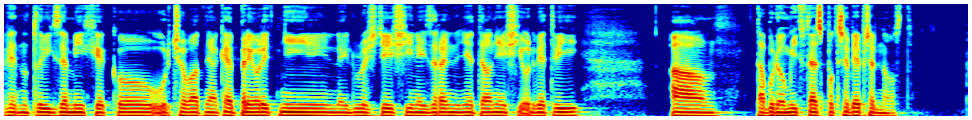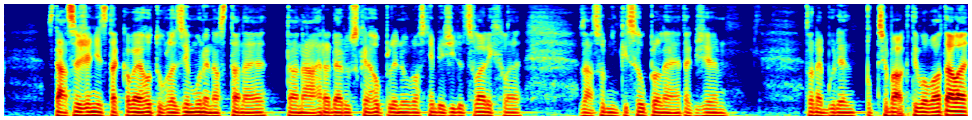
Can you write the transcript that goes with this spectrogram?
v jednotlivých zemích jako určovat nějaké prioritní, nejdůležitější, nejzranitelnější odvětví a ta budou mít v té spotřebě přednost. Zdá se, že nic takového tuhle zimu nenastane. Ta náhrada ruského plynu vlastně běží docela rychle. Zásobníky jsou plné, takže to nebude potřeba aktivovat, ale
